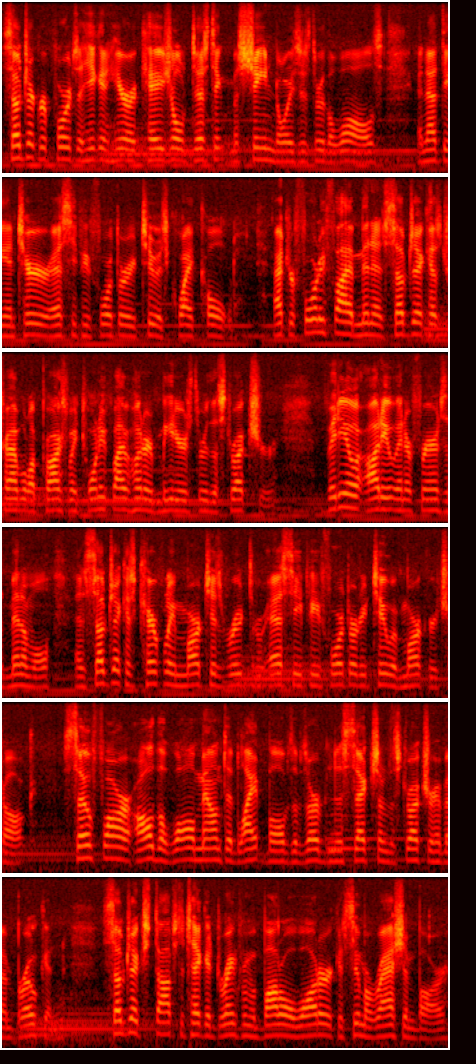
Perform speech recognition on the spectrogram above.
Subject reports that he can hear occasional, distant machine noises through the walls, and that the interior of SCP-432 is quite cold. After 45 minutes, Subject has traveled approximately 2,500 meters through the structure. Video and audio interference is minimal, and Subject has carefully marked his route through SCP-432 with marker chalk. So far, all the wall-mounted light bulbs observed in this section of the structure have been broken. Subject stops to take a drink from a bottle of water and consume a ration bar.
